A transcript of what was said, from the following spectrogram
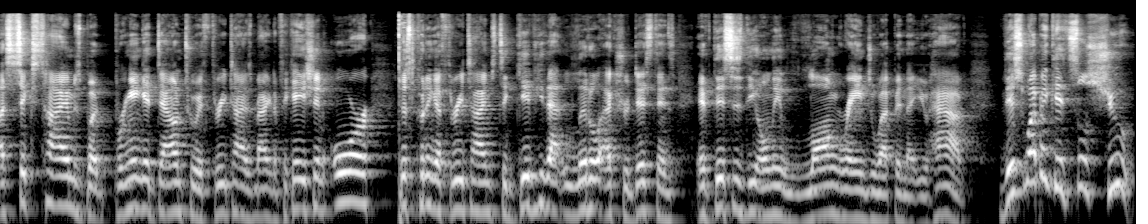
a six times, but bringing it down to a three times magnification or just putting a three times to give you that little extra distance if this is the only long range weapon that you have. This weapon can still shoot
